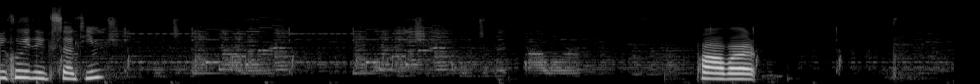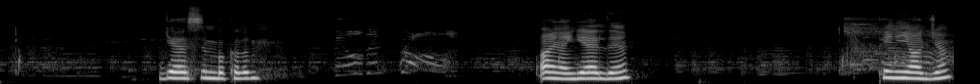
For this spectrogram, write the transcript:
Rico'yu da yükselteyim. Power. Gelsin bakalım. Aynen geldi. Penny'i alacağım.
